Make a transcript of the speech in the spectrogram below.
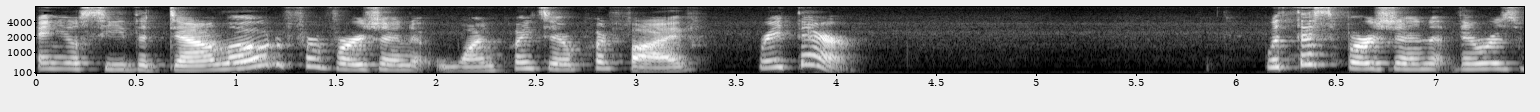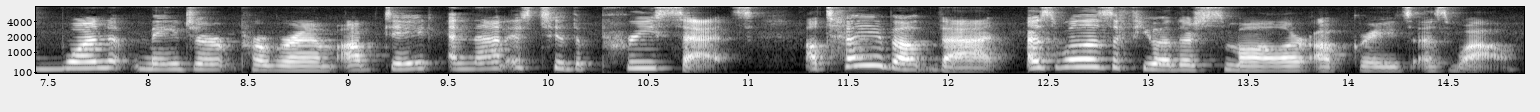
and you'll see the download for version 1.0.5 right there. With this version, there is one major program update, and that is to the presets. I'll tell you about that, as well as a few other smaller upgrades as well.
